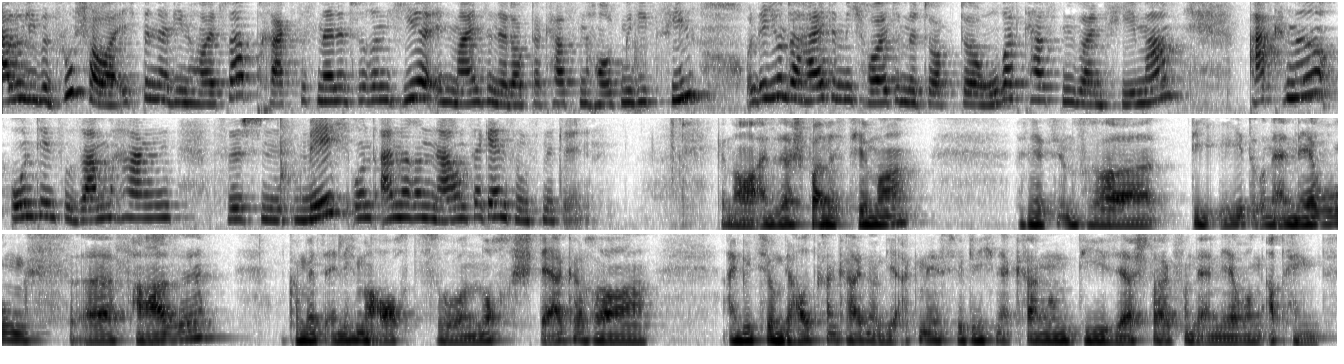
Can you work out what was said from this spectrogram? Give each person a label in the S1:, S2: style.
S1: Hallo liebe Zuschauer, ich bin Nadine Häusler, Praxismanagerin hier in Mainz in der Dr. Carsten Hautmedizin und ich unterhalte mich heute mit Dr. Robert Carsten über ein Thema Akne und den Zusammenhang zwischen Milch und anderen Nahrungsergänzungsmitteln.
S2: Genau, ein sehr spannendes Thema. Wir sind jetzt in unserer Diät- und Ernährungsphase und kommen jetzt endlich mal auch zu noch stärkerer Einbeziehung der Hautkrankheiten und die Akne ist wirklich eine Erkrankung, die sehr stark von der Ernährung abhängt.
